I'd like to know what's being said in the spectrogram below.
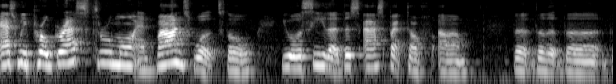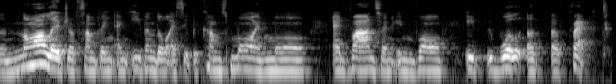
as we progress through more advanced works, though, you will see that this aspect of um, the, the, the, the knowledge of something, and even though as it becomes more and more advanced and involved, it will affect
